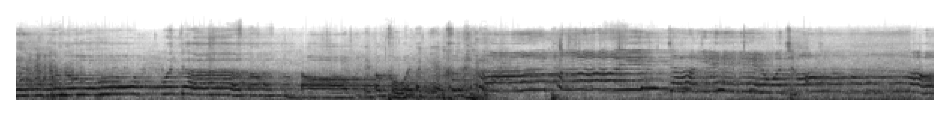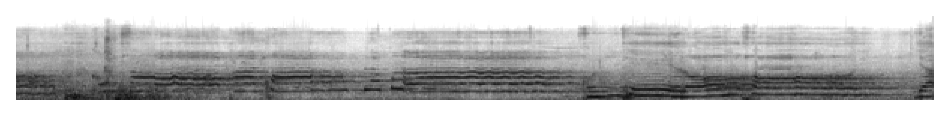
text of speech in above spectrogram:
จึงรู้ว่าเจอต้องตอบนี่ต้องถูให้ตะเกียงขึ้น ขอพาใจว่าชอบคงสอบผ่านความละเมอคนที่รอคอย อย่า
